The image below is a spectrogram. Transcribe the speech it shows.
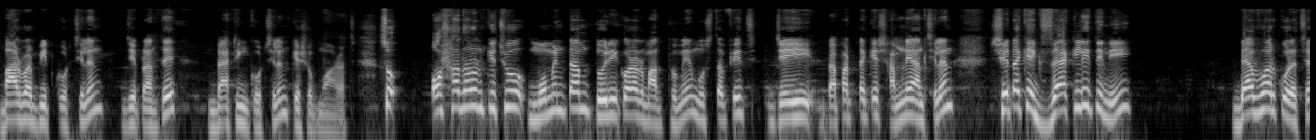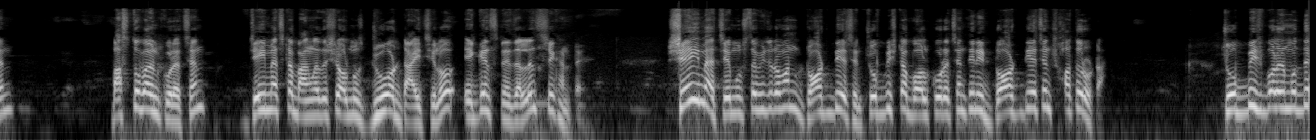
বারবার বিট করছিলেন যে প্রান্তে। ব্যাটিং করছিলেন কেশব মহারাজ। সো অসাধারণ কিছু মোমেন্টাম তৈরি করার মাধ্যমে মুস্তাফিজ যেই ব্যাপারটাকে সামনে আনছিলেন, সেটাকে এক্স্যাক্টলি তিনি ব্যবহার করেছেন, বাস্তবায়ন করেছেন। যেই ম্যাচটা বাংলাদেশের অলমোস্ট ডু অর ডাই ছিল এগেনস্ট নেদারল্যান্ডস সেখানটায়। সেই ম্যাচে মুস্তাফিজুর রহমান ডট দিয়েছেন, চব্বিশটা বল করেছেন, তিনি ডট দিয়েছেন সতেরোটা। চব্বিশ বলের মধ্যে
